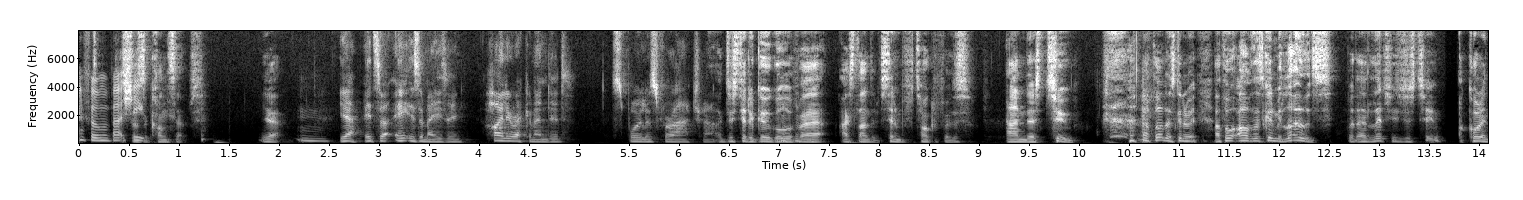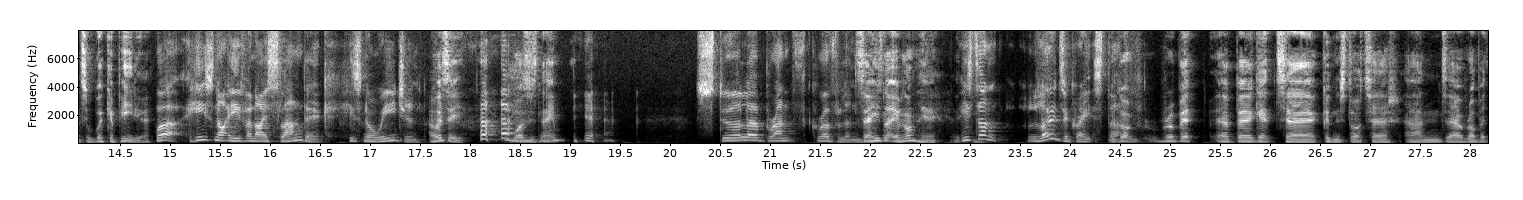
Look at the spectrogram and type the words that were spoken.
a film about sheep. As a concept. Yeah. Mm. Yeah, it's a, it is amazing. Highly recommended. Spoilers for our chat. I just did a Google of uh, Icelandic cinema photographers, and there's two. I thought there's gonna be. I thought, oh, there's gonna be loads, but there's literally just two, according to Wikipedia. Well, he's not even Icelandic. He's Norwegian. Oh, is he? What's his name? Yeah. Sturla Brandt Grøvlen. So he's not even on here. He's done loads of great stuff. We've got Robert uh, Birgit uh, and uh, Robert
